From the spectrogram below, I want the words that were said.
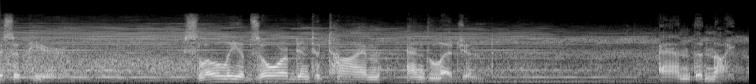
Disappear, slowly absorbed into time and legend and the night.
